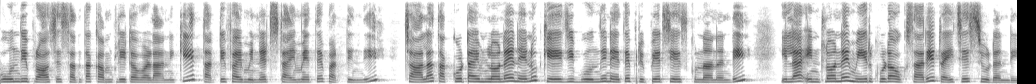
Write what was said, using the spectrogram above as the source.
బూందీ ప్రాసెస్ అంతా కంప్లీట్ అవ్వడానికి థర్టీ ఫైవ్ మినిట్స్ టైం అయితే పట్టింది. చాలా తక్కువ టైంలోనే నేను కేజీ బూందీని అయితే ప్రిపేర్ చేసుకున్నానండి. ఇలా ఇంట్లోనే మీరు కూడా ఒకసారి ట్రై చేసి చూడండి.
